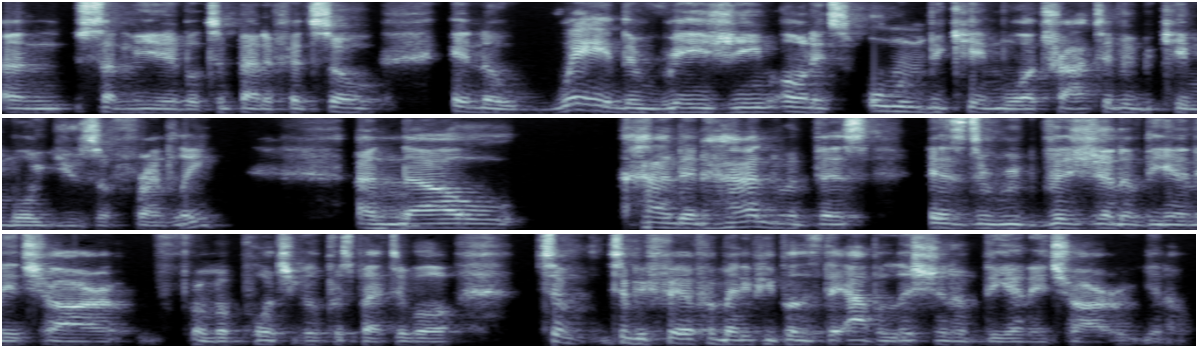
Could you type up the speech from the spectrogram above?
and suddenly you're able to benefit. So, in a way, the regime on its own became more attractive. It became more user friendly. And mm-hmm. now hand in hand with this is the revision of the NHR from a Portugal perspective, or to, to be fair, for many people, is the abolition of the NHR. You know,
